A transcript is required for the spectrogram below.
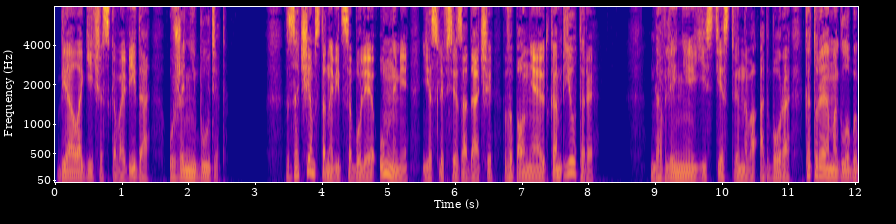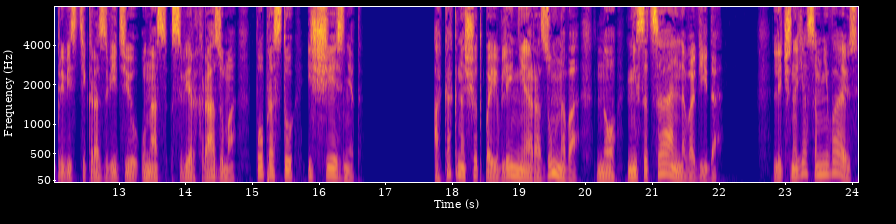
биологического вида уже не будет. Зачем становиться более умными, если все задачи выполняют компьютеры? Давление естественного отбора, которое могло бы привести к развитию у нас сверхразума, попросту исчезнет. А как насчет появления разумного, но не социального вида? Лично я сомневаюсь,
